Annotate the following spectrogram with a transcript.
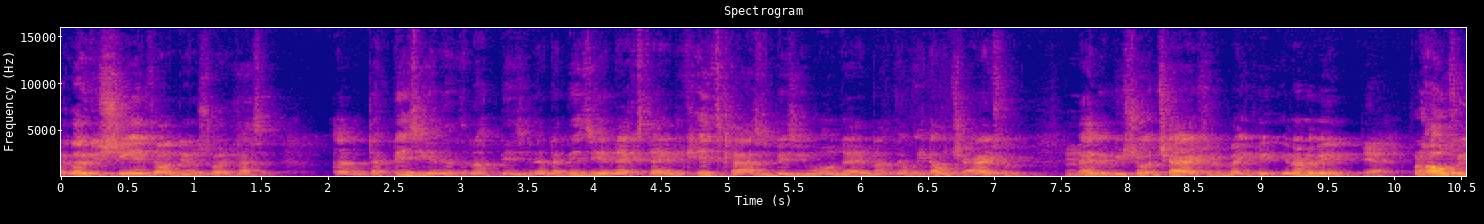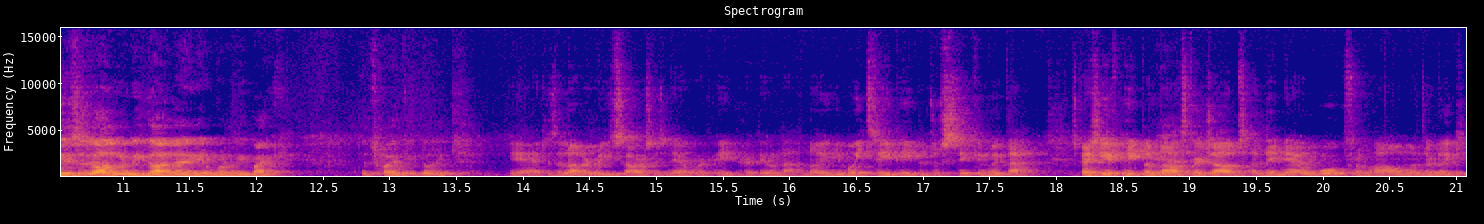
I go to Sheen's on doing strike class, and they're busy and then they're not busy, and then they're busy the next day, the kids' class is busy one day, and not, now we don't charge for them. Hmm. Maybe we should charge for them, make people, you know what I mean? Yeah. But hopefully this is all going to be gone anyway, we're going to be back the 29th. Yeah, there's a lot of resources now where people are doing that online. You might see people just sticking with that, especially if people Yeah. lost their jobs and they now work from home and they're like,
